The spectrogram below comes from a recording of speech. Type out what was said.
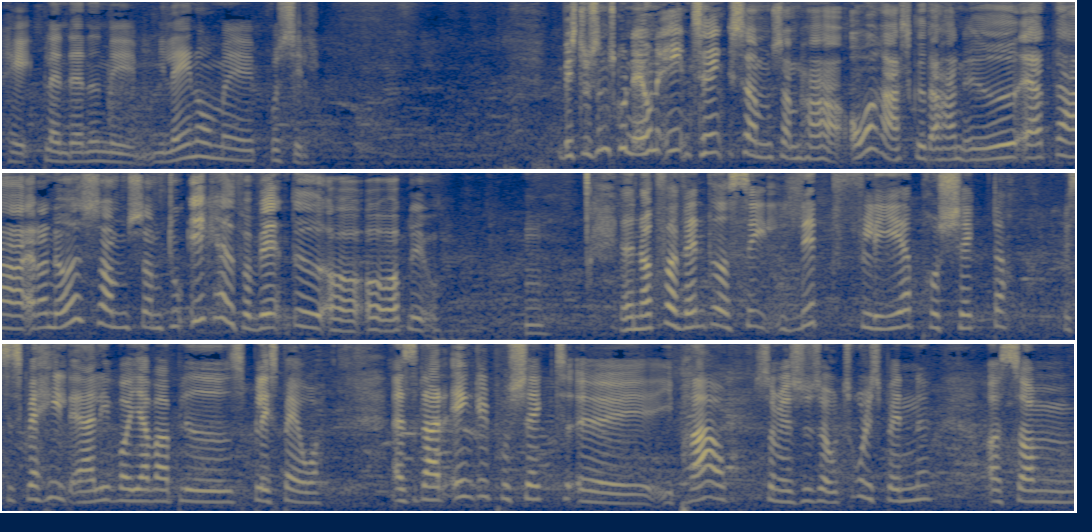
have, blandt andet med Milano med Bruxelles. Hvis du sådan skulle nævne en ting, som, som har overrasket dig hernede, er der, er der noget, som, som du ikke havde forventet at, at opleve? Jeg havde nok forventet at se lidt flere projekter, hvis jeg skal være helt ærlig, hvor jeg var blevet blæst bagover. Altså, der er et enkelt projekt øh, i Prag, som jeg synes er utrolig spændende, og som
